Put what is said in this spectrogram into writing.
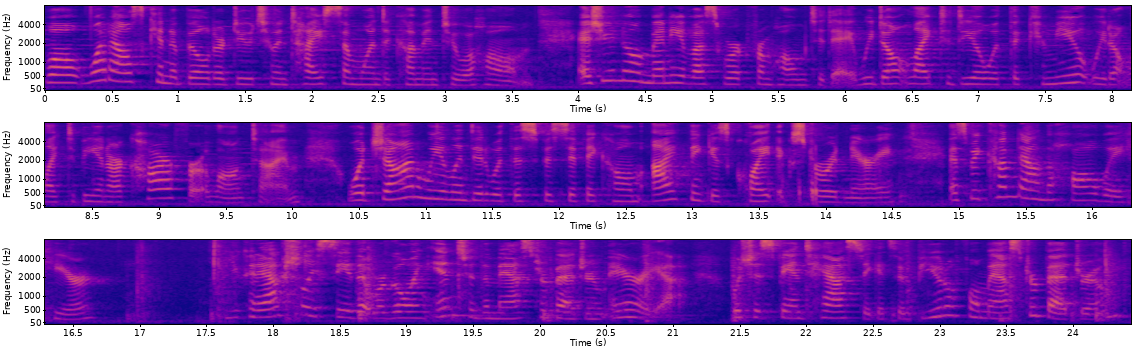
Well, what else can a builder do to entice someone to come into a home? As you know, many of us work from home today. We don't like to deal with the commute. We don't like to be in our car for a long time. What John Whelan did with this specific home, I think is quite extraordinary. As we come down the hallway here, you can actually see that we're going into the master bedroom area, which is fantastic. It's a beautiful master bedroom.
